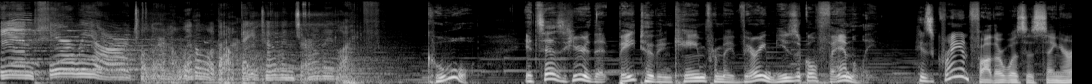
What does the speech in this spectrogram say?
And here we are to learn a little about Beethoven's early life. Cool. It says here that Beethoven came from a very musical family. His grandfather was a singer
